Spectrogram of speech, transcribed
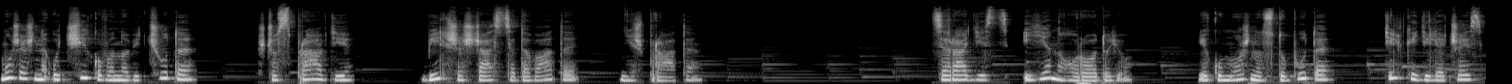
можеш неочікувано відчути, що справді більше щастя давати, ніж брати. Ця радість і є нагородою, яку можна здобути, тільки ділячись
